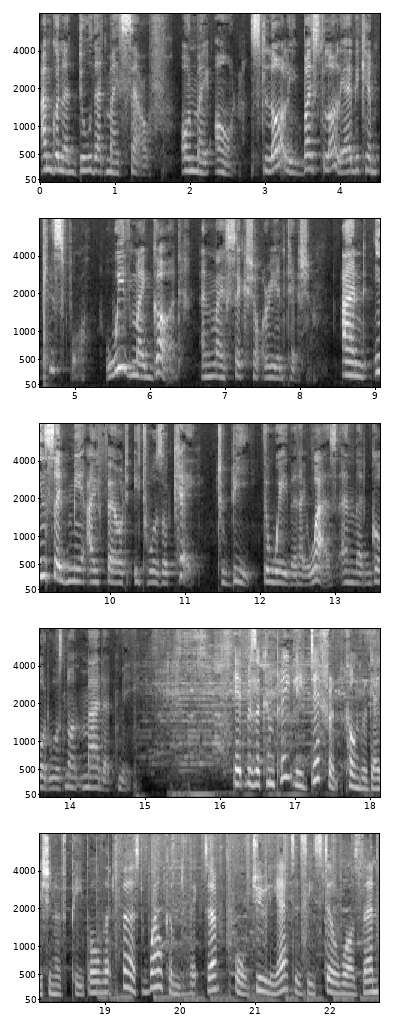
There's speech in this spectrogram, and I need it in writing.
I'm going to do that myself on my own. Slowly, by slowly, I became peaceful with my God and my sexual orientation. And inside me, I felt it was okay to be the way that I was and that God was not mad at me. It was a completely different congregation of people that first welcomed Victor, or Juliet as he still was then,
